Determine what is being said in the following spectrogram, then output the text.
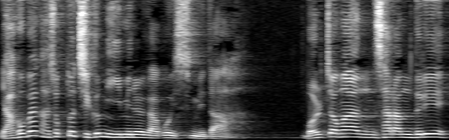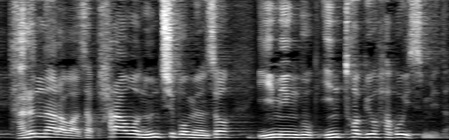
야곱의 가족도 지금 이민을 가고 있습니다. 멀쩡한 사람들이 다른 나라 와서 파라오 눈치 보면서 이민국 인터뷰하고 있습니다.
